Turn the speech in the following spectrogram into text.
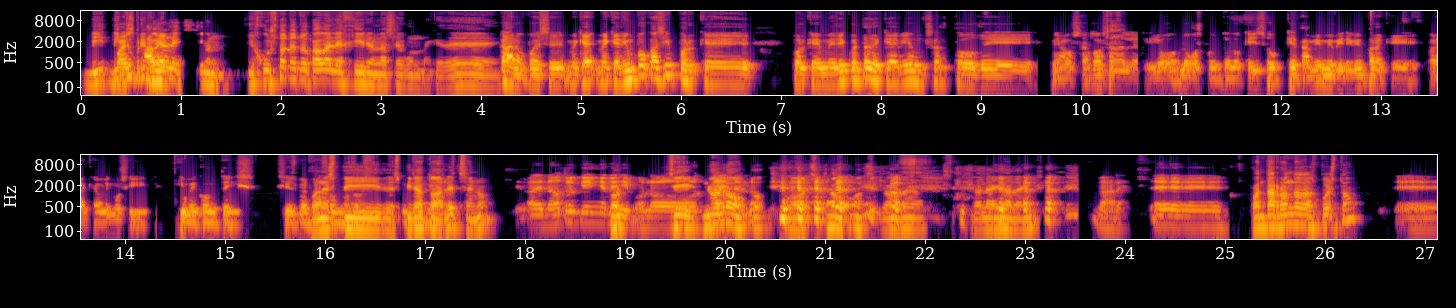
Vi, vi Pues, tu primera elección y justo te tocaba elegir en la segunda. Quedé... Claro, pues eh, me, quedé, me quedé un poco así porque, porque me di cuenta de que había un salto de... Mira, vamos a, vamos a darle y luego, luego os cuento lo que hizo, que también me viene bien para que, para que hablemos y, y me contéis si es verdad. Con speed, los- speed a toda leche, ¿no? Vale, nosotros quién elegimos, los Sí, no, no. No. Dale ahí, dale ahí. Vale. Eh, ¿Cuántas rondas has puesto? eh,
